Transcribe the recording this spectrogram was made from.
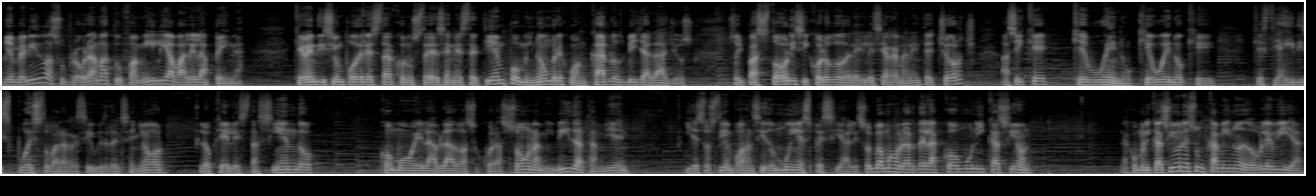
Bienvenido a su programa Tu familia vale la pena. Qué bendición poder estar con ustedes en este tiempo. Mi nombre es Juan Carlos Villalayos. Soy pastor y psicólogo de la Iglesia Remanente Church. Así que qué bueno, qué bueno que, que esté ahí dispuesto para recibir del Señor lo que Él está haciendo, cómo Él ha hablado a su corazón, a mi vida también. Y esos tiempos han sido muy especiales. Hoy vamos a hablar de la comunicación. La comunicación es un camino de doble vía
